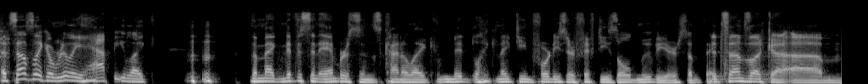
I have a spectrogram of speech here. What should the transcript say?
That sounds like a really happy, like the Magnificent Ambersons, kind of like mid like 1940s or 50s old movie or something. It sounds like a um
